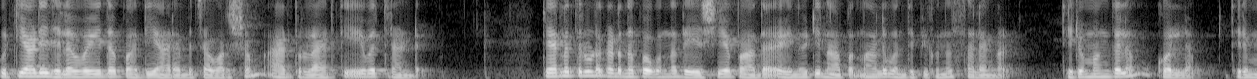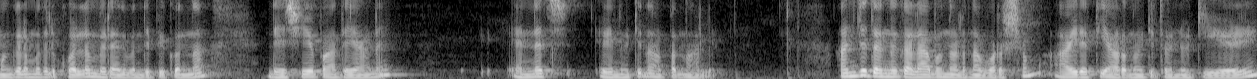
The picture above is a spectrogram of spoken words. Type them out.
കുറ്റ്യാടി ജലവൈദ പദ്ധതി ആരംഭിച്ച വർഷം ആയിരത്തി തൊള്ളായിരത്തി എഴുപത്തിരണ്ട് കേരളത്തിലൂടെ കടന്നു പോകുന്ന ദേശീയപാത എഴുന്നൂറ്റി നാൽപ്പത്തിനാല് ബന്ധിപ്പിക്കുന്ന സ്ഥലങ്ങൾ. തിരുമംഗലം കൊല്ലം. തിരുമംഗലം മുതൽ കൊല്ലം വരെ ബന്ധിപ്പിക്കുന്ന ദേശീയപാതയാണ് എൻ എച്ച് എഴുന്നൂറ്റി നാൽപ്പത്തിനാല് അഞ്ച് തെങ്ങ് കലാപം നടന്ന വർഷം ആയിരത്തി അറുന്നൂറ്റി തൊണ്ണൂറ്റി ഏഴ്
